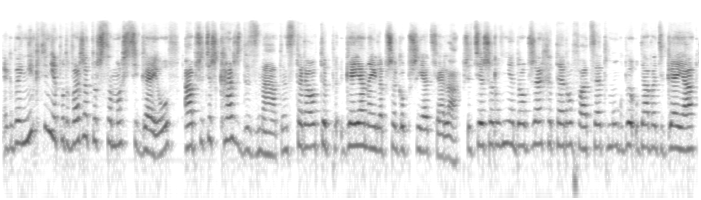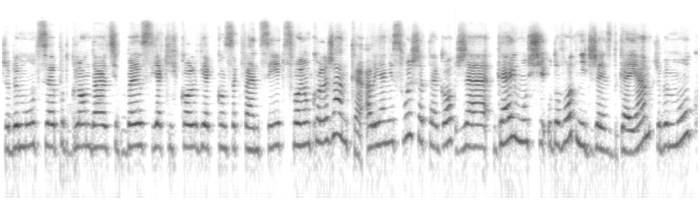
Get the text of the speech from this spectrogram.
jakby nikt nie podważa tożsamości gejów, a przecież każdy zna ten stereotyp geja najlepszego przyjaciela. Przecież równie dobrze heterofacet mógłby udawać geja, żeby móc podglądać bez jakichkolwiek konsekwencji swoją koleżankę, ale ja nie słyszę tego, że gej musi udowodnić, że jest gejem, żeby mógł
